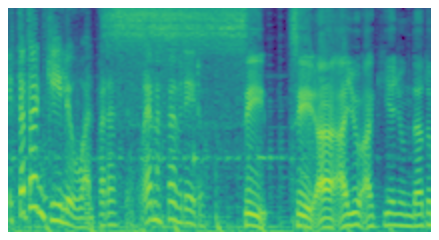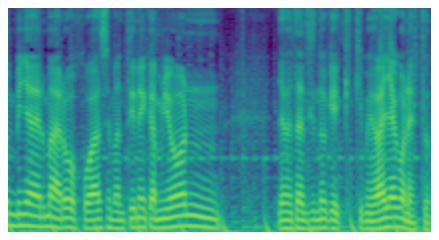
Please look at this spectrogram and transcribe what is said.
Está tranquilo igual, parece. Bueno, febrero. Sí, sí, hay, aquí hay un dato en Viña del Mar, ojo, ah, se mantiene camión Ya me están diciendo que, que- que me vaya con esto.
